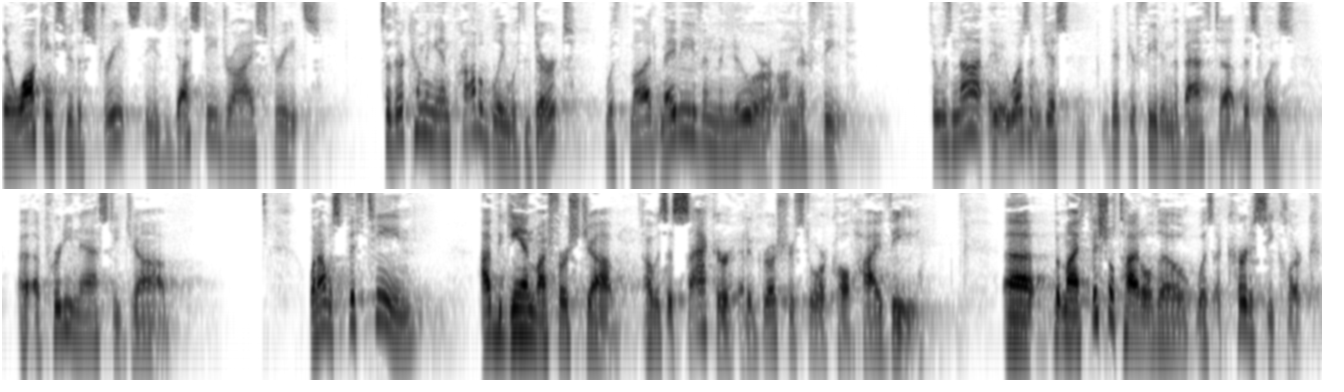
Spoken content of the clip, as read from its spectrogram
They're walking through the streets, these dusty, dry streets, so they're coming in probably with dirt, with mud, maybe even manure on their feet. So it was not, it wasn't just dip your feet in the bathtub. This was a, pretty nasty job. When I was 15, I began my first job. I was a sacker at a grocery store called Hy-Vee. Uh, but my official title, though, was a courtesy clerk.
